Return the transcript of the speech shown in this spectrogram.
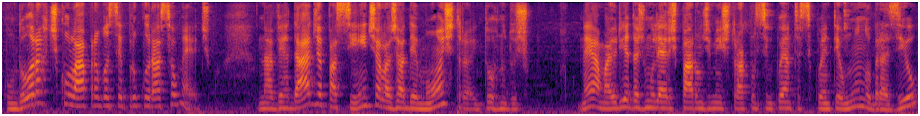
com dor articular para você procurar seu médico. Na verdade, a paciente ela já demonstra em torno dos né? A maioria das mulheres param de menstruar com 50, 51 no Brasil.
